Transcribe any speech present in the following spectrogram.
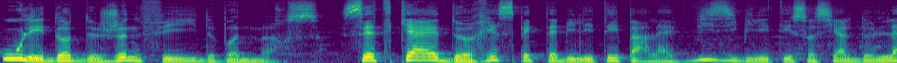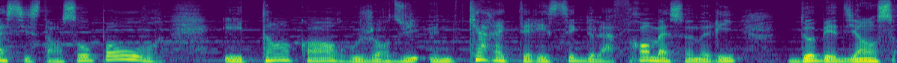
ou les dots de jeunes filles de bonnes mœurs. Cette quête de respectabilité par la visibilité sociale de l'assistance aux pauvres est encore aujourd'hui une caractéristique de la franc-maçonnerie d'obédience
